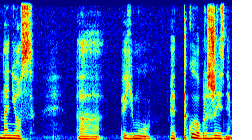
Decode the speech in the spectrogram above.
нанес э, ему это, такой образ жизни.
